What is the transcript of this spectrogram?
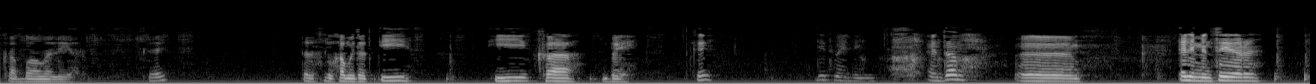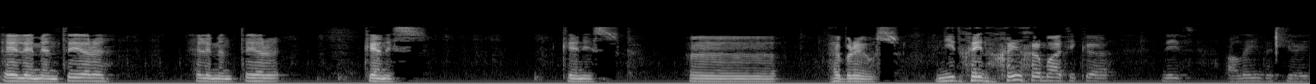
Kabbalah leer. Okay. Dan gaan we dat I, I, K, B. Oké. Okay. Die twee dingen. En dan uh, elementaire, elementaire, elementaire kennis, kennis, uh, Hebreeuws. Niet, geen, geen grammatica, niet alleen dat jij,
